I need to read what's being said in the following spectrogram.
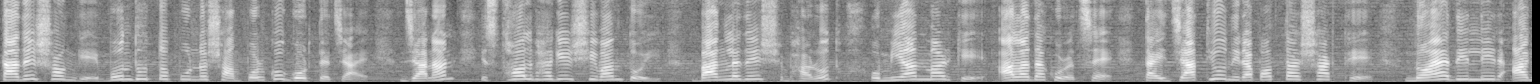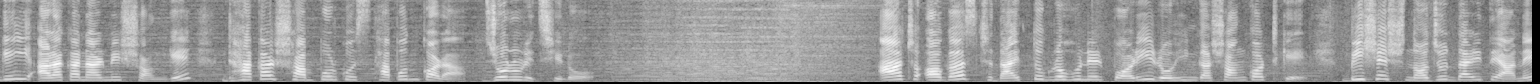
তাদের সঙ্গে বন্ধুত্বপূর্ণ সম্পর্ক গড়তে চায়। জানান, স্থলভাগের সীমান্তই বাংলাদেশ, ভারত ও মিয়ানমারকে আলাদা করেছে। তাই জাতীয় নিরাপত্তার স্বার্থে নয়াদিল্লির আগেই আরাকান আর্মির সঙ্গে ঢাকার সম্পর্ক স্থাপন করা জরুরি ছিল। আট অগস্ট দায়িত্ব গ্রহণের পরই রোহিঙ্গা সংকটকে বিশেষ নজরদারিতে আনে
